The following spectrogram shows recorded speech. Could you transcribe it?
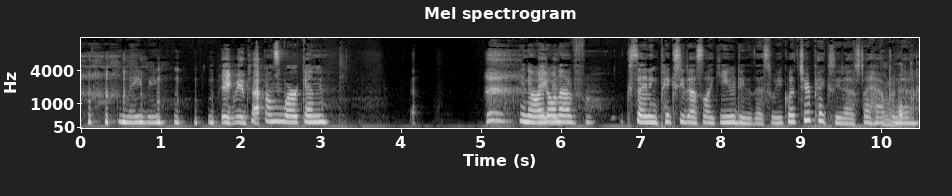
maybe Maybe that's I'm working. You know, I don't have exciting pixie dust like you do this week. What's your pixie dust? I happen to.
